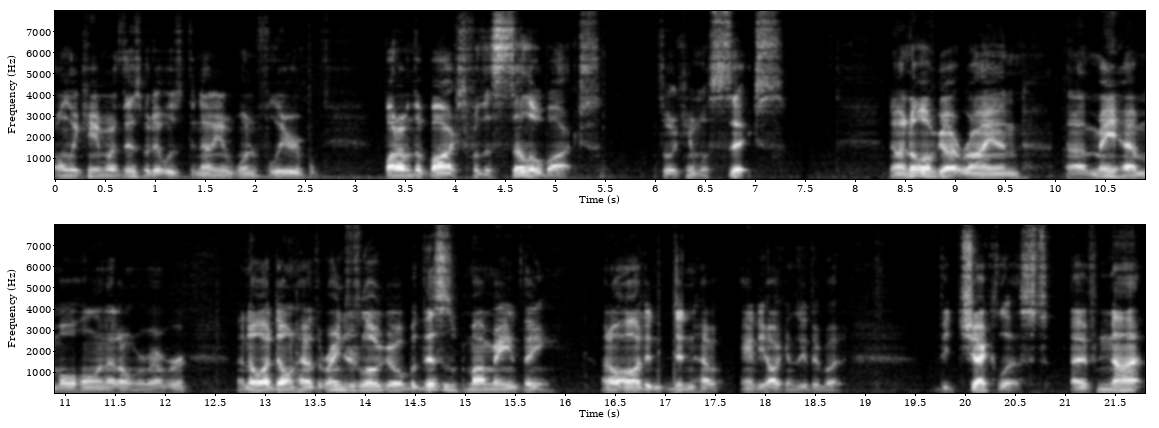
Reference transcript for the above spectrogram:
only came with this, but it was the 91 Fleer bottom of the box for the cello box. So it came with six. Now I know I've got Ryan I may have Mulholland, I don't remember. I know I don't have the Rangers logo, but this is my main thing. I know oh, I didn't didn't have Andy Hawkins either, but the checklist. I've not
